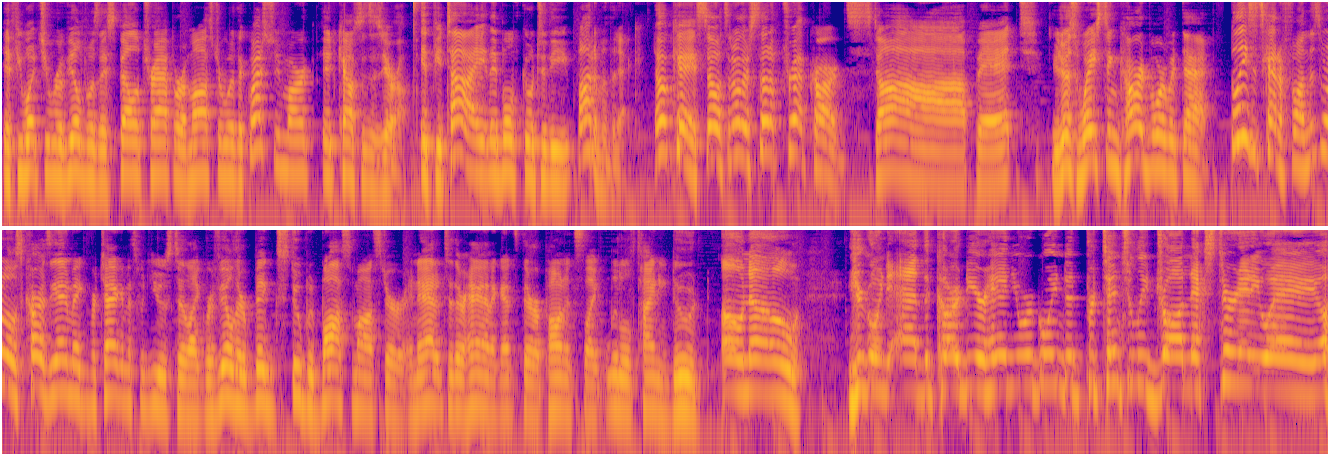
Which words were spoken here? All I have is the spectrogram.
If you, what you revealed was a spell trap or a monster with a question mark, it counts as a zero. If you tie, they both go to the bottom of the deck. Okay, so it's another setup trap card. Stop it. You're just wasting cardboard with that. At least it's kind of fun. This is one of those cards the anime protagonist would use to like reveal their big stupid boss monster and add it to their hand against their opponent's like little tiny dude. Oh no! You're going to add the card to your hand you were going to potentially draw next turn anyway!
